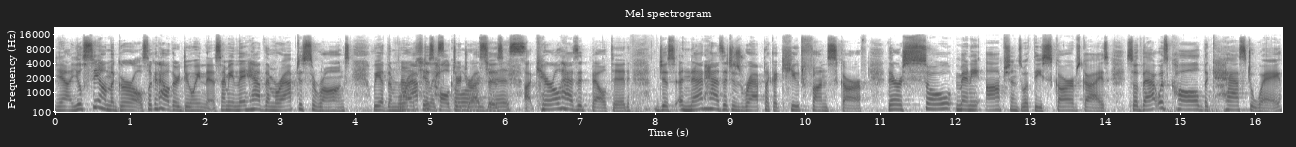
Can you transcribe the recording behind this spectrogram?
Yeah, you'll see on the girls. Look at how they're doing this. I mean, they have them wrapped as sarongs. We have them Oh, wrapped she as halter dresses. Uh, Carol has it belted. Just Annette has it just wrapped like a cute, fun scarf. There are so many options with these scarves, guys. So that was called the Castaway,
